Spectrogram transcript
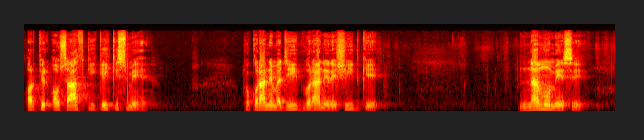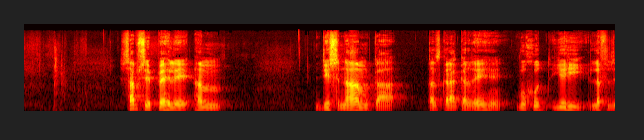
اور پھر اوصاف کی کئی قسمیں ہیں۔ تو قرآن مجید، برہان رشید کے ناموں میں سے سب سے پہلے ہم جس نام کا تذکرہ کر رہے ہیں، وہ خود یہی لفظ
